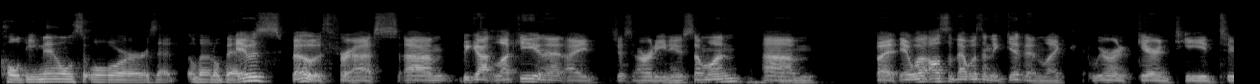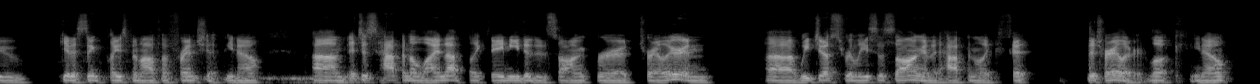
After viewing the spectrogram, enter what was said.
cold emails, or is it a little bit? It was both for us. Um, we got lucky in that I just already knew someone, um, but it was also that wasn't a given. Like we weren't guaranteed to get a sync placement off of friendship. You know, um, it just happened to line up. Like they needed a song for a trailer, and uh, we just released a song, and it happened to like fit the trailer look. You know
